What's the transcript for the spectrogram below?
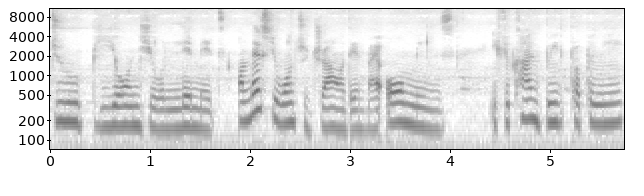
do beyond your limit. Unless you want to drown, then by all means, if you can't breathe properly,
